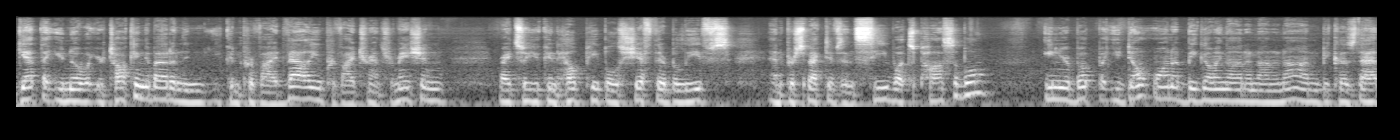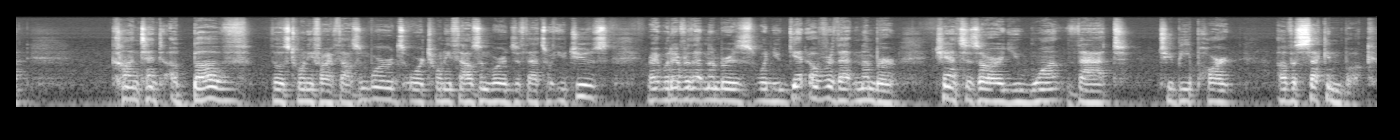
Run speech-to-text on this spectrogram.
get that you know what you're talking about and then you can provide value, provide transformation, right? So you can help people shift their beliefs and perspectives and see what's possible in your book, but you don't want to be going on and on and on because that content above those 25,000 words or 20,000 words if that's what you choose, right? Whatever that number is, when you get over that number, chances are you want that to be part of a second book,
